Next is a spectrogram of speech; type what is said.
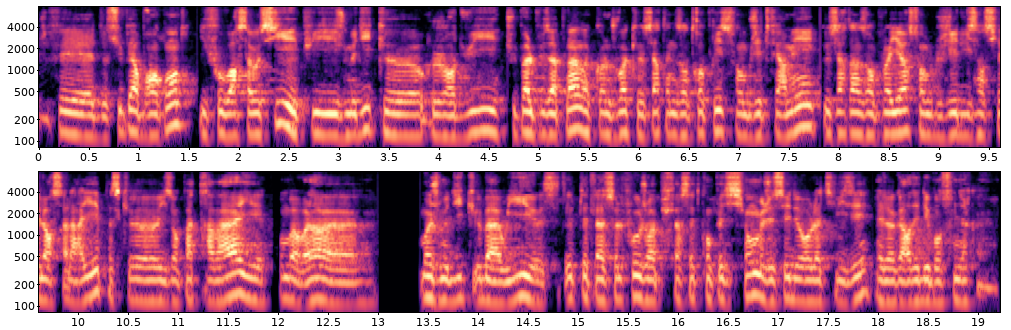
J'ai fait de superbes rencontres. Il faut voir ça aussi. Et puis, je me dis qu'aujourd'hui, je suis pas le plus à plaindre quand je vois que certaines entreprises sont obligées de fermer, que certains employeurs sont obligés de licencier leurs salariés parce qu'ils n'ont pas de travail. bon, bah voilà. Euh, moi, je me dis que, bah oui, c'était peut-être la seule fois où j'aurais pu faire cette compétition, mais j'essaie de relativiser et de garder des bons souvenirs quand même.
